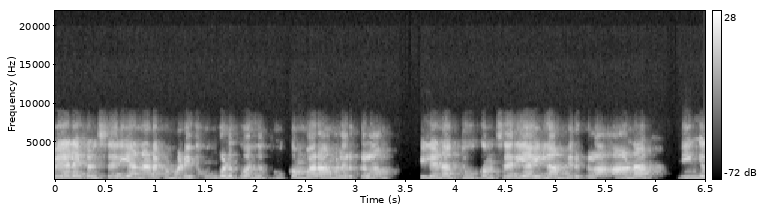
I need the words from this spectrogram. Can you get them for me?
வேலைகள் சரியா நடக்க மாட்டேங்குது. உங்களுக்கு வந்து தூக்கம் வராமல் இருக்கலாம். இல்லைன்னா தூக்கம் சரியா இல்லாம இருக்கலாம். ஆனா, நீங்க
